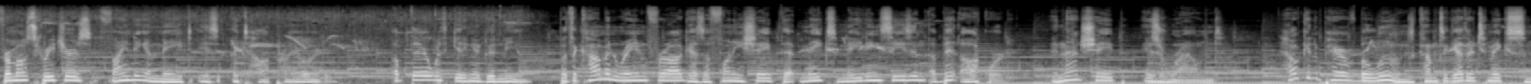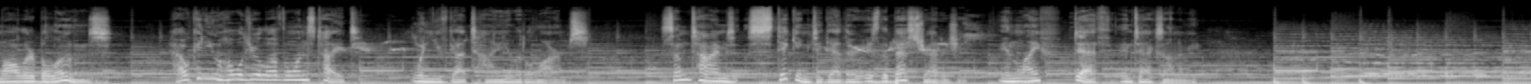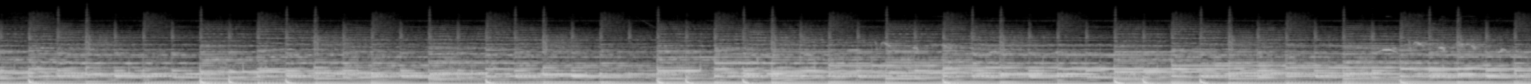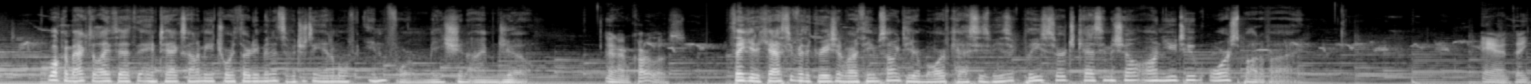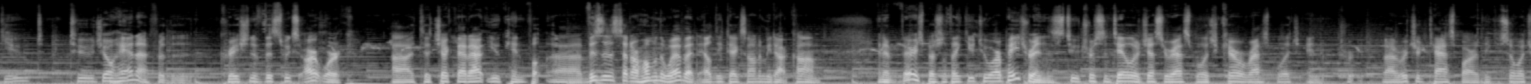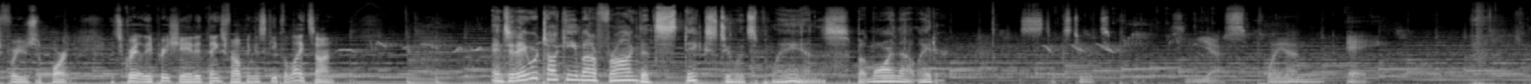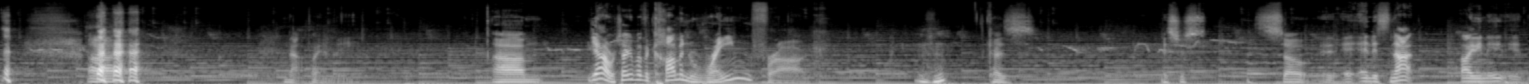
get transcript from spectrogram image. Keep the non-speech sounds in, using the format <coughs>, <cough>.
For most creatures, finding a mate is a top priority, up there with getting a good meal. But the common rain frog has a funny shape that makes mating season a bit awkward, and that shape is round. How can a pair of balloons come together to make smaller balloons? How can you hold your loved ones tight when you've got tiny little arms? Sometimes sticking together is the best strategy in life, death, and taxonomy. Welcome back to Life, Death, and Taxonomy. It's your 30 minutes of interesting animal information. I'm Joe. And I'm Carlos. Thank you to Cassie for the creation of our theme song. To hear more of Cassie's music, please search Cassie Michelle on YouTube or Spotify. And thank you t- to Johanna for the creation of this week's artwork. Uh, to check that out, you can uh, visit us at our home on the web at ldtaxonomy.com. And a very special thank you to our patrons, to Tristan Taylor, Jesse Raspolich, Carol Raspolich, and uh, Richard Kaspar. Thank you so much for your support. It's greatly appreciated. Thanks for helping us keep the lights on. And today we're talking about a frog that sticks to its plans, but more on that later. Sticks to its plans. Yes, plan A. <laughs> uh, not plan B. Um, yeah, we're talking about the common rain frog. Mm-hmm. Because it's just so, it, and it's not. I mean, it, it,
